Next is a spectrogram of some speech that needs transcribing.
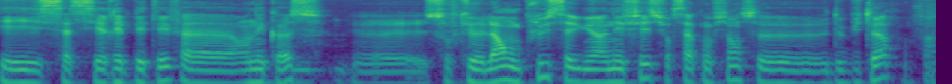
Et ça s'est répété en Écosse. Euh, sauf que là, en plus, ça a eu un effet sur sa confiance de buteur. Enfin,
